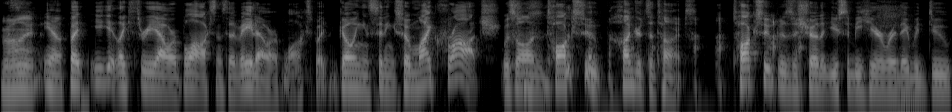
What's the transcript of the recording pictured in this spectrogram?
Right. You know, but you get like three hour blocks instead of eight hour blocks, but going and sitting. So my crotch was on Talk Soup hundreds of times. Talk Soup is a show that used to be here where they would do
